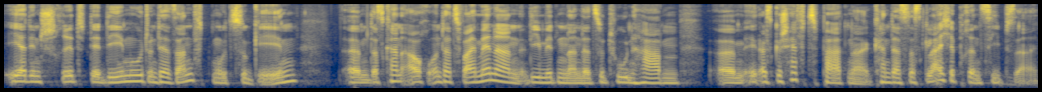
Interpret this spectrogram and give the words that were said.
eher den Schritt der Demut und der Sanftmut zu gehen. Ähm, das kann auch unter zwei Männern, die miteinander zu tun haben, ähm, als Geschäftspartner kann das das gleiche Prinzip sein.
